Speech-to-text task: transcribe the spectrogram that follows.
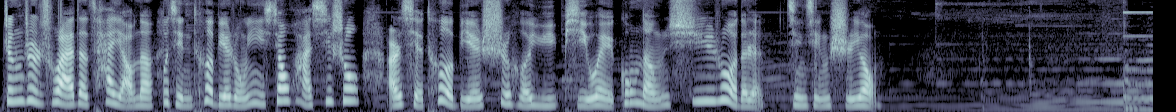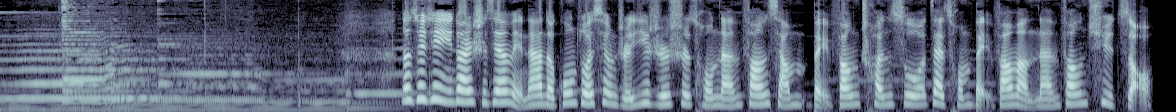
蒸制出来的菜肴呢，不仅特别容易消化吸收，而且特别适合于脾胃功能虚弱的人进行食用。那最近一段时间，伟娜的工作性质一直是从南方向北方穿梭，再从北方往南方去走。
